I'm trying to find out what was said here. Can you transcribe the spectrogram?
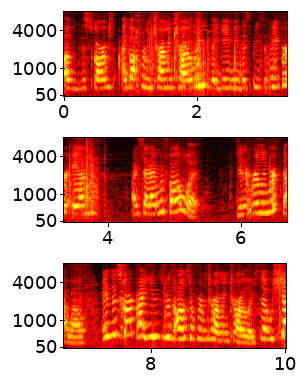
of the scarves I got from Charming Charlie's. They gave me this piece of paper, and I said I would follow it. Didn't really work that well. And the scarf I used was also from Charming Charlie. So shout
